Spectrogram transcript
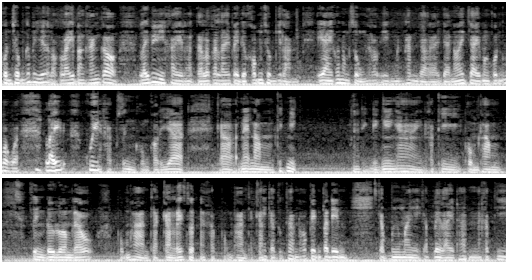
คนชมก็ไม่เยอะหรอกไลค์บางครั้งก็ไลค์ไม่มีใครละแต่เราก็ไลค์ไปเดี๋ยวเขามาชมทีหลัง AI เขานำส่งให้เราเองบางท่านอย่าอย่าน้อยใจบางคนก็บอกว่าไลค์คุยนะครับ ซึ่งผมขออนุญาตก็แนะนำเทคนิค เทคนิคง่าย ๆ นะครับ ที่ผมทำซึ่งโดยรวมแล้วผมผ่านจากการไลฟ์สดนะครับ ผมผ่านจากการให้กับทุกท่านเพราะเป็นประเด็นกับมือใหม่กับหลาย ๆ ท่านนะครับ ที่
